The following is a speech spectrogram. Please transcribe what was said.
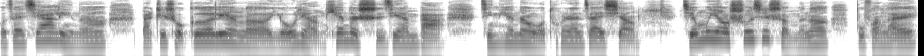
我在家里呢，把这首歌练了有两天的时间吧。今天呢，我突然在想，节目要说些什么呢？不妨来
